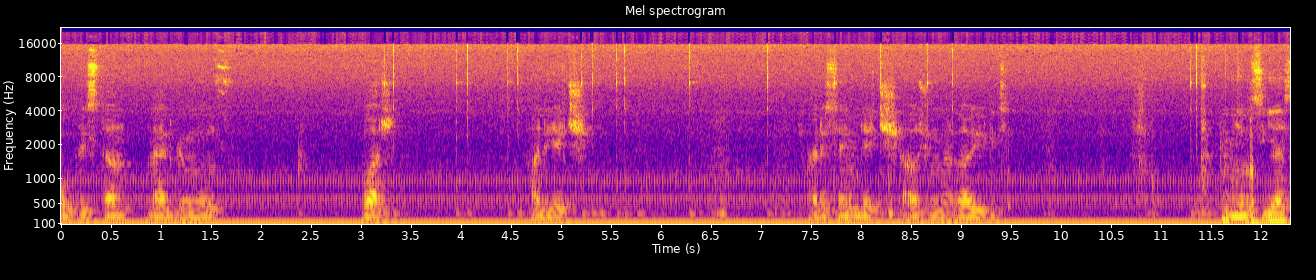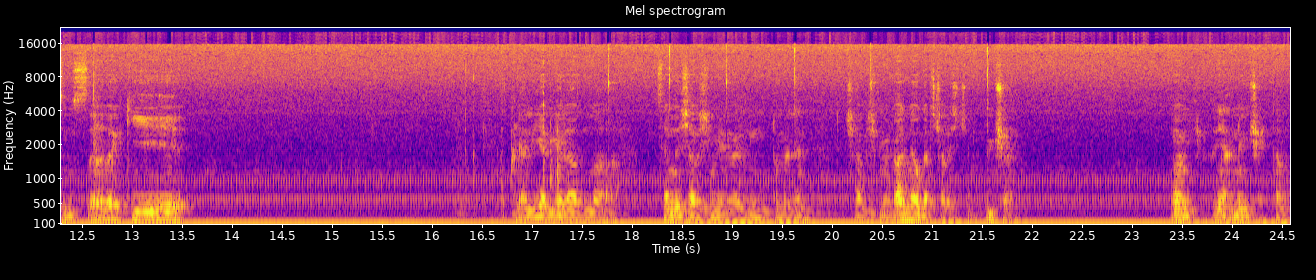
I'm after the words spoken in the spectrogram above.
Obristan Mergolus var. Hadi geç. Hadi sen geç. Al şunları daha yürü git. Yenisi gelsin sıradaki. Gel gel gel abla. Sen de çalışmaya verdin muhtemelen. Çalışmaya. Kaç ne kadar çalışacaksın? 3 ay. 12 yani 3 ay tamam.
